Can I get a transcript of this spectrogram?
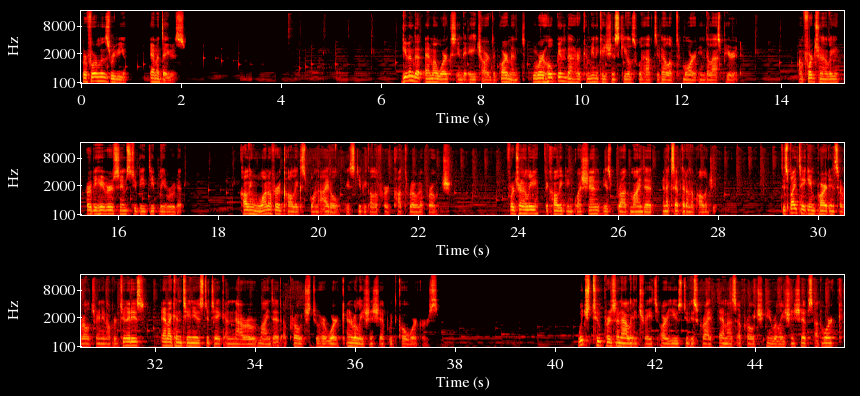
Performance Review Emma Davis. Given that Emma works in the HR department, we were hoping that her communication skills would have developed more in the last period. Unfortunately, her behavior seems to be deeply rooted. Calling one of her colleagues bone idle is typical of her cutthroat approach. Fortunately, the colleague in question is broad minded and accepted an apology. Despite taking part in several training opportunities, Emma continues to take a narrow minded approach to her work and relationship with coworkers. Which two personality traits are used to describe Emma's approach in relationships at work?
